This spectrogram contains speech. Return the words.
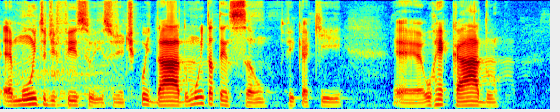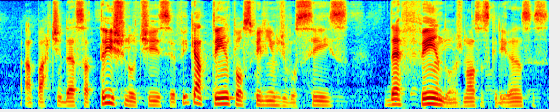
É muito difícil isso, gente. Cuidado, muita atenção. Fica aqui é, o recado a partir dessa triste notícia. Fique atento aos filhinhos de vocês. Defendam as nossas crianças.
